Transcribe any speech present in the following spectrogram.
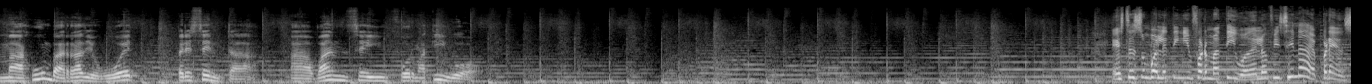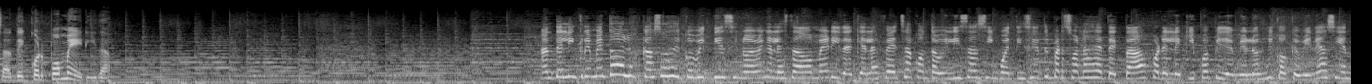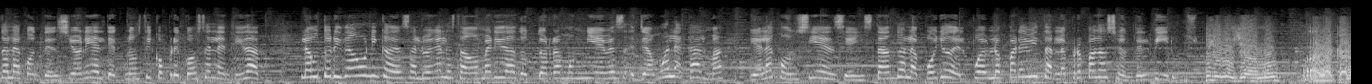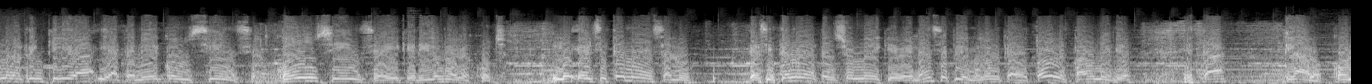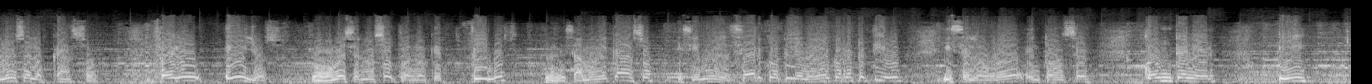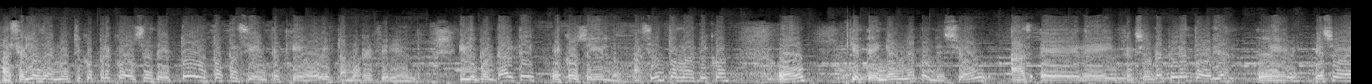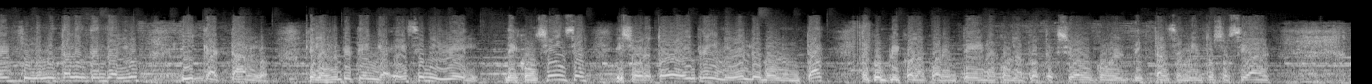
Majumba Radio Web presenta Avance Informativo. Este es un boletín informativo de la oficina de prensa de Corpo Mérida. Ante el incremento de los casos de COVID-19 en el estado Mérida, que a la fecha contabilizan 57 personas detectadas por el equipo epidemiológico que viene haciendo la contención y el diagnóstico precoz en la entidad, la Autoridad Única de Salud en el estado Mérida, doctor Ramón Nieves, llamó a la calma y a la conciencia, instando al apoyo del pueblo para evitar la propagación del virus. Yo los llamo a la calma, a la tranquilidad y a tener conciencia, conciencia y queridos escucha. El sistema de salud el sistema de atención médica y vigilancia epidemiológica de todo el Estado medio está claro, conoce los casos. Fueron ellos, no vamos a decir nosotros, los que fuimos, analizamos el caso, hicimos el cerco epidemiológico respectivo y se logró entonces contener y hacer los diagnósticos precoces de todos estos pacientes que hoy estamos refiriendo. Y lo importante es conseguirlo asintomático o que tengan una condición eh, de infección respiratoria leve. Eso es fundamental entenderlo y captarlo, que la gente tenga ese nivel de conciencia y sobre todo entre en el nivel de voluntad de cumplir con la cuarentena, con la protección, con el distanciamiento social,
